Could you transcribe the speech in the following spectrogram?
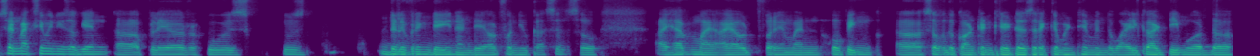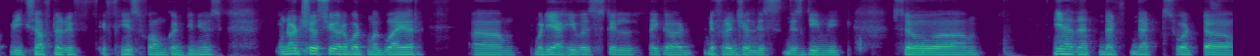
Saint-Maximin is again a player who's who's delivering day in and day out for Newcastle. So I have my eye out for him and hoping uh, some of the content creators recommend him in the wildcard team or the weeks after if if his form continues. I'm not sure sure about Maguire, um, but yeah, he was still like a differential this this game week. So um, yeah, that that that's what uh,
